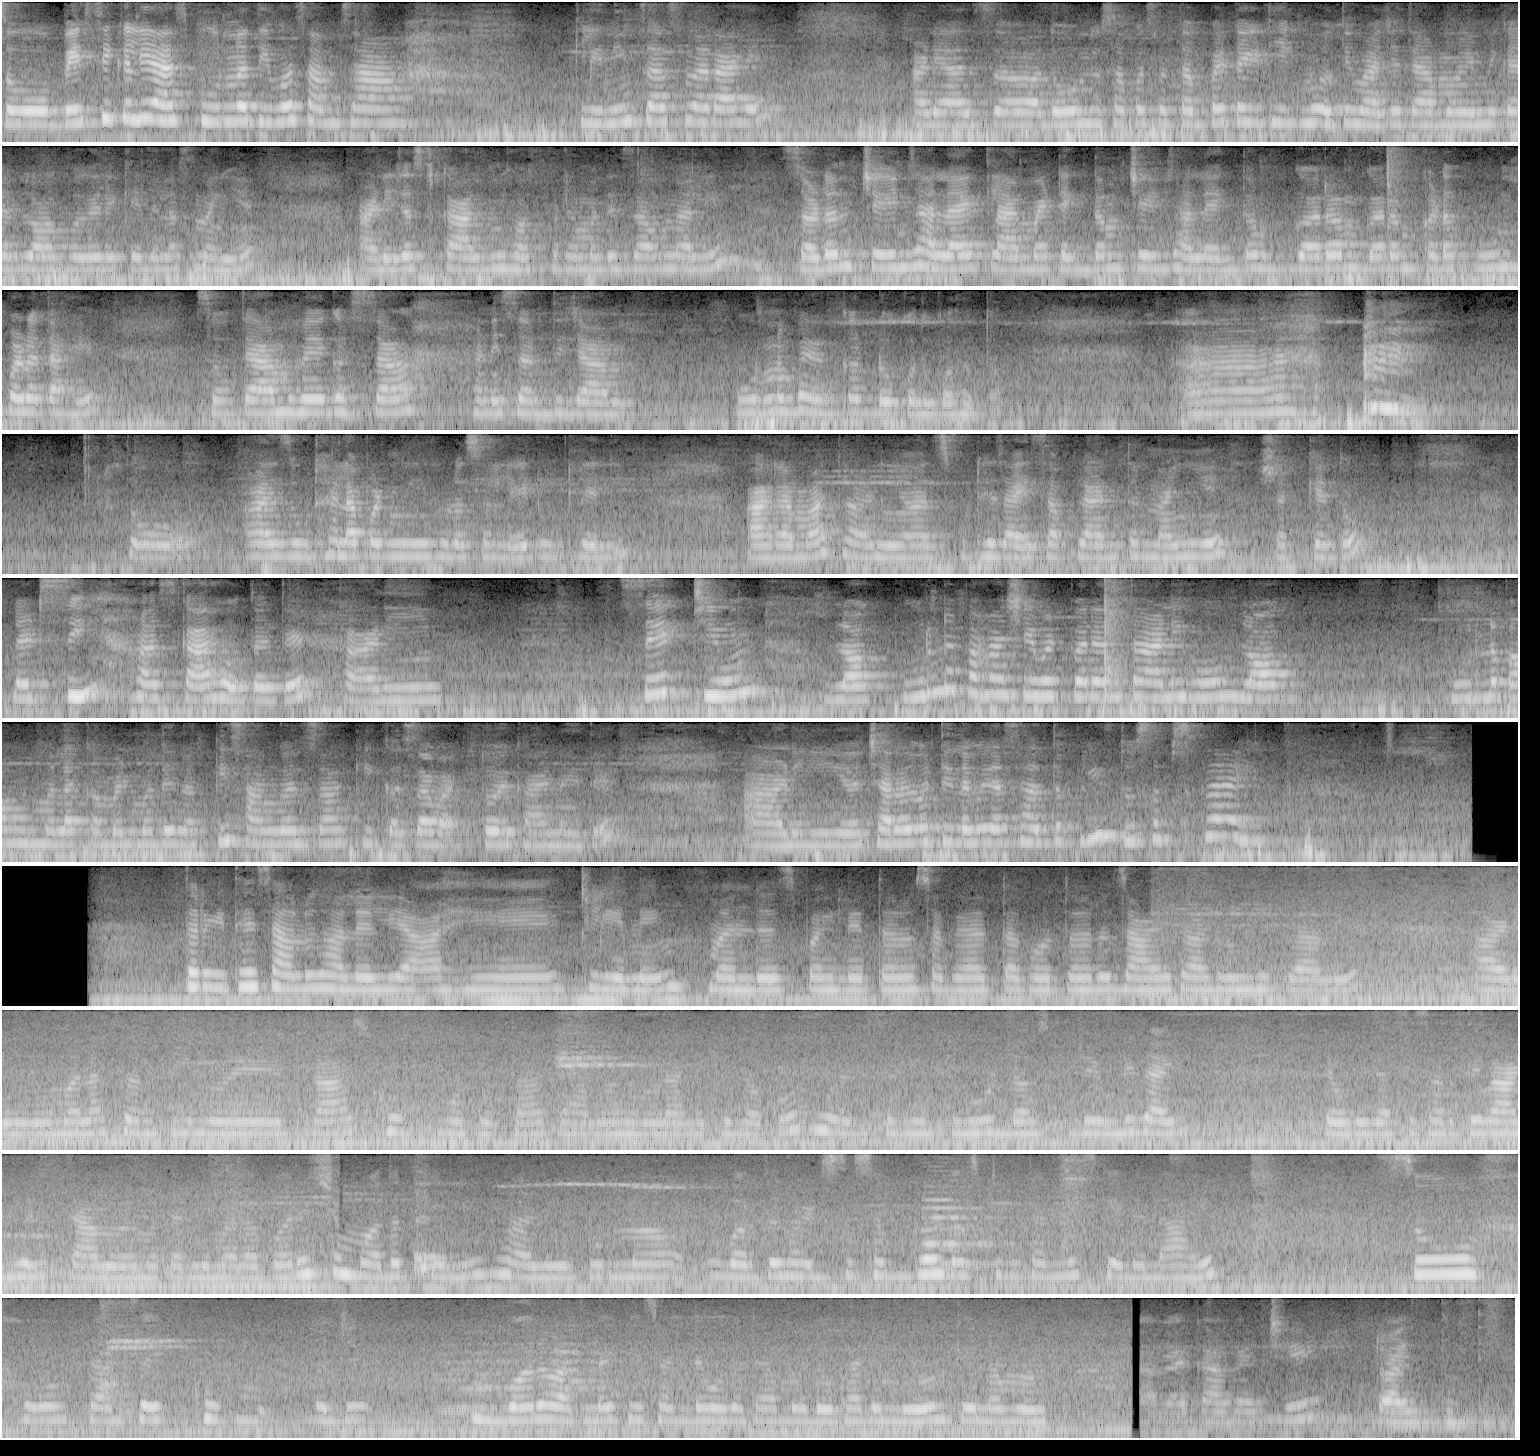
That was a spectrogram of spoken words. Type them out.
सो बेसिकली आज पूर्ण दिवस आमचा क्लिनिंगचा असणार आहे. आणि आज दोन दिवसापासून तब्येतही ठीक नव्हती माझी त्यामुळे मी काही ब्लॉग वगैरे केलेलाच नाही आहे आणि जस्ट काल मी हॉस्पिटलमध्ये जाऊन आली. सडन चेंज झाला आहे क्लायमेट एकदम चेंज झालं आहे एकदम गरम गरम कडक ऊन पडत आहे. सो त्यामुळे घसा आणि सर्दी जाम पूर्ण भयंकर डोकं दुखत होतं. तो आज उठायला पण मी थोडंसं लेट उठलेली आरामात आणि आज कुठे जायचा प्लॅन तर नाही आहे शक्यतो. लेट सी आज काय होतं ते. आणि सेफ ट्यून ब्लॉग पूर्ण पहा शेवटपर्यंत आणि हो ब्लॉग पूर्ण पाहून मला कमेंटमध्ये नक्की सांगत जा की कसा वाटतो आहे काय नाही ते. आणि चॅनलवरती नवीन असाल तर प्लीज डू सबस्क्राईब तर इथे चालू झालेली आहे क्लिनिंग म्हणजेच पहिले तर सगळ्यात अगोदर जाळे काढून घेतो आम्ही. आणि मला सर्दीमुळे त्रास खूप होत होता त्यामुळे म्हणाले की नको. सगळी धूळ डस्ट जेवढी जाईल तेवढी जास्त सर्दी वाढेल. त्यामुळे मग त्यांनी मला बरीचशी मदत केली आणि पूर्ण वरच्या साईडचं सगळं डस्टिंग त्यांनीच केलेलं आहे. सो हो त्यांचं एक खूप म्हणजे बरं वाटलं की संडे होतं त्यामुळे दोघांनी मिळून केलं म्हणून. काव्या काव्याची टॉईज धुते.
